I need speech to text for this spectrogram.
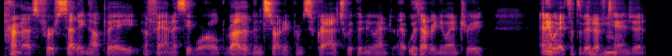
premise for setting up a, a fantasy world rather than starting from scratch with a new ent- with every new entry. Anyway that's a bit of Mhm. a tangent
